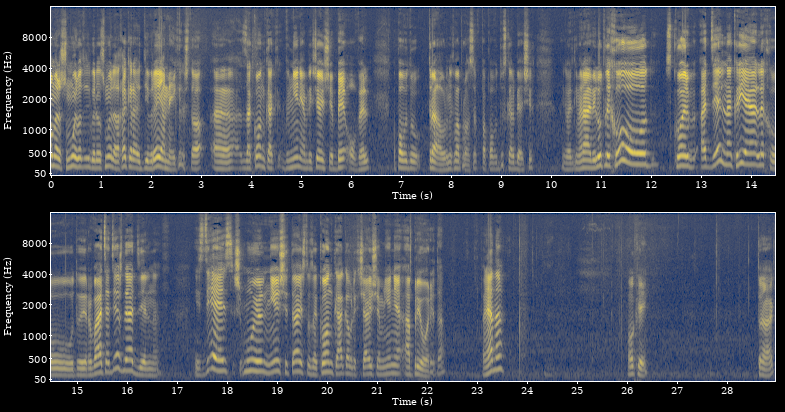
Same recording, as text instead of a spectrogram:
омар Шмуль, вот это говорил Шмуль, алахакера диврея мейкер, что э, закон как мнение облегчающее бе овель по поводу траурных вопросов, по поводу скорбящих. Говорит Гимара, вилут лехуд, скорбь отдельно, крия лехуд, и рвать одежды отдельно. И здесь Шмуэль не считает, что закон как облегчающее мнение априори, да? Понятно? Окей. Так.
